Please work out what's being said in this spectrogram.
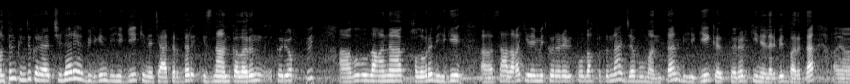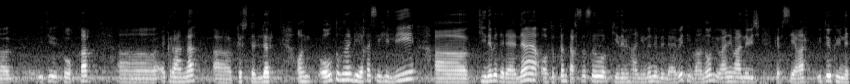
Онтон күндү көрәтчилер билген биһиги кинотеатрдар изнанкаларын көрөкпүт. А, Бу буллагана холовра биһиги саалага киремит көрөрөбүт боллакпытына жа бу мантан биһиги кө- көрөр кинелер бит барыта ити туокка а, экранга көстөллөр. Ол туһуна биэха сихили кине бетерәне отуттан таксысыл кине механикынан өлеләбит Иванов Иван Иванович кепсияга үтө күнен.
